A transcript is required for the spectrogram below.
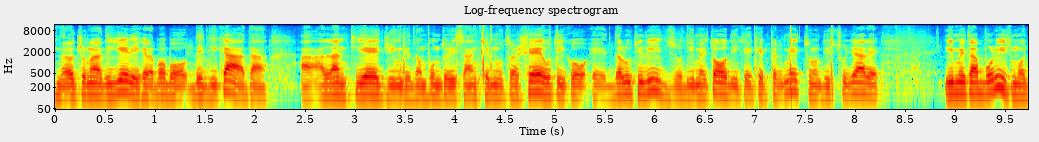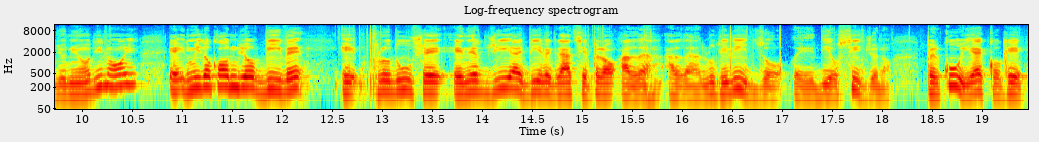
nella giornata di ieri che era proprio dedicata all'anti-aging da un punto di vista anche nutraceutico e dall'utilizzo di metodiche che permettono di studiare il metabolismo di ognuno di noi e il mitocondrio vive e produce energia e vive grazie però all'utilizzo eh, di ossigeno. Per cui ecco che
